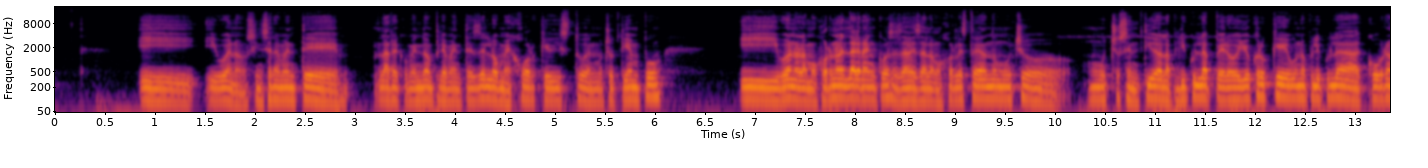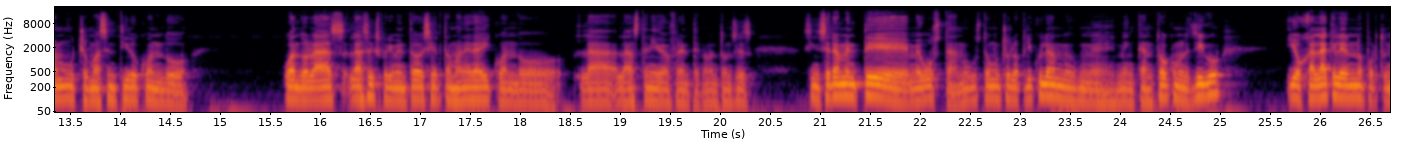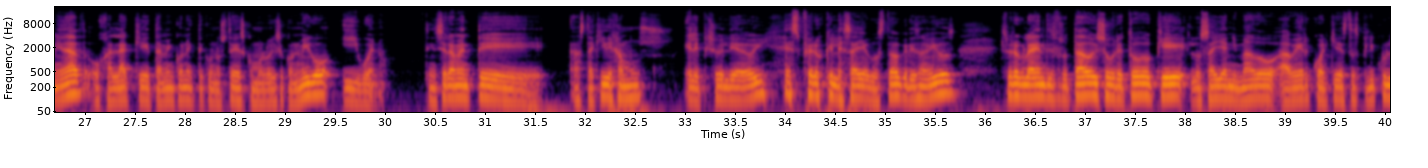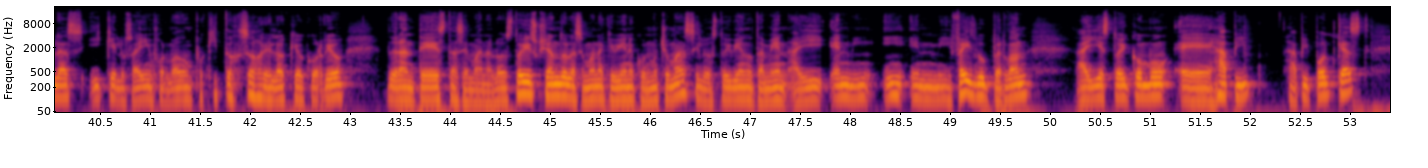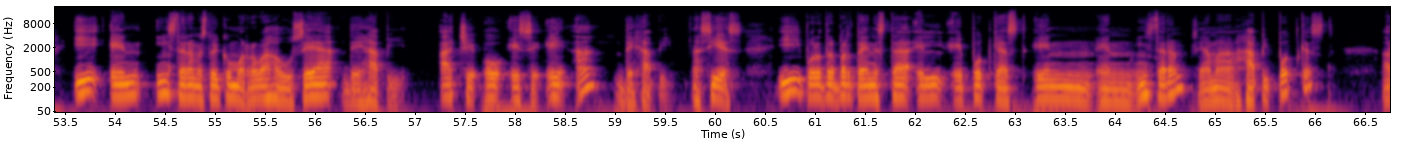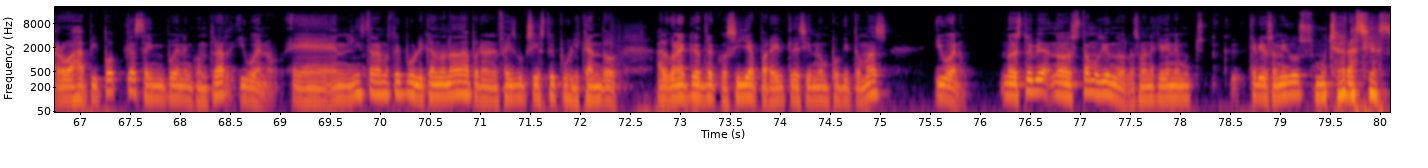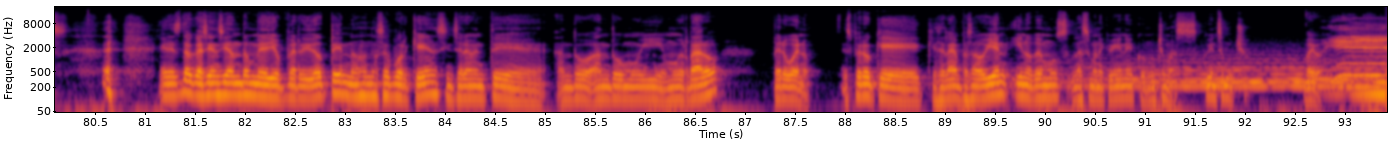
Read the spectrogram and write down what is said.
Y, y bueno, sinceramente la recomiendo ampliamente, es de lo mejor que he visto en mucho tiempo. Y bueno, a lo mejor no es la gran cosa, ¿sabes? A lo mejor le estoy dando mucho, mucho sentido a la película, pero yo creo que una película cobra mucho más sentido cuando, cuando la, has, experimentado de cierta manera y cuando la, has tenido enfrente, ¿no? Entonces, sinceramente me gusta, me gusta mucho la película, me, me, encantó, como les digo, y ojalá que le den una oportunidad, ojalá que también conecte con ustedes como lo hizo conmigo, y bueno, sinceramente, hasta aquí dejamos el episodio del día de hoy. Espero que les haya gustado, queridos amigos. Espero que lo hayan disfrutado y sobre todo que los haya animado a ver cualquiera de estas películas y que los haya informado un poquito sobre lo que ocurrió durante esta semana. Lo estoy escuchando la semana que viene con mucho más y lo estoy viendo también ahí en mi, en mi Facebook, perdón. Ahí estoy como eh, Happy, Happy Podcast. Y en Instagram estoy como arroba de Happy. H-O-S-E-A de Happy. Así es. Y por otra parte también está el eh, podcast en, Instagram, se llama Happy Podcast, arroba Happy Podcast, ahí me pueden encontrar. Y bueno, eh, en el Instagram no estoy publicando nada, pero en el Facebook sí estoy publicando alguna que otra cosilla para ir creciendo un poquito más. Y bueno, nos, estoy, nos estamos viendo la semana que viene, queridos amigos, muchas gracias. en esta ocasión sí ando medio perdidote, no, no sé por qué, sinceramente ando, ando muy, muy raro, pero bueno. Espero que, se la hayan pasado bien y nos vemos la semana que viene con mucho más. Cuídense mucho. Bye bye.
